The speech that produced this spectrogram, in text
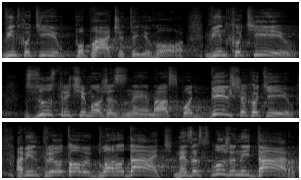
Він хотів побачити Його. Він хотів зустрічі може з ним. А Господь більше хотів. А Він приготовив благодать, незаслужений дар.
